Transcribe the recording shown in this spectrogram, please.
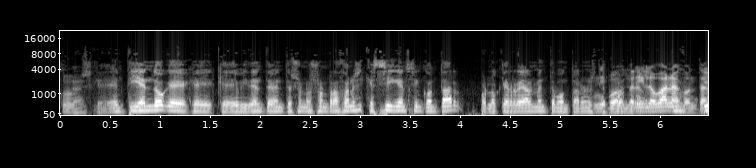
Pero es que entiendo que, que- que evidentemente eso no son razones y que siguen sin contar por lo que realmente montaron este Bueno, pollo. ni lo van a contar.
